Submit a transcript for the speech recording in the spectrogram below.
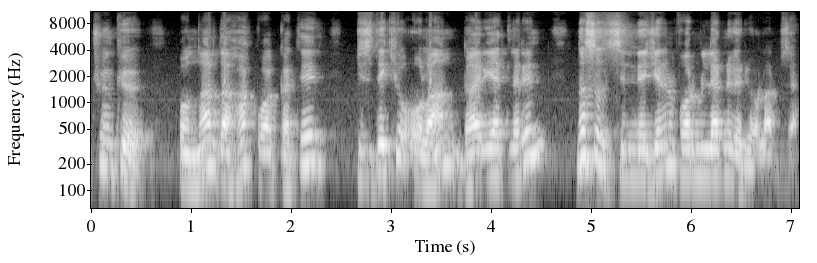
Çünkü onlar da hak ve bizdeki olan gayriyetlerin nasıl silineceğinin formüllerini veriyorlar bize.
